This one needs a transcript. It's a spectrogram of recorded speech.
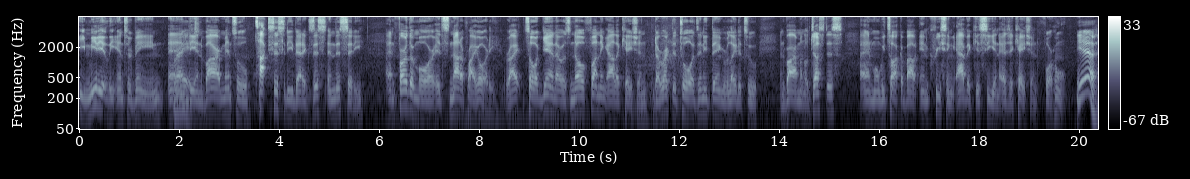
immediately intervene in Right. the environmental toxicity that exists in this city. And furthermore, it's not a priority, right? So again, there was no funding allocation directed towards anything related to environmental justice. And when we talk about increasing advocacy and education, for whom? Yeah.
